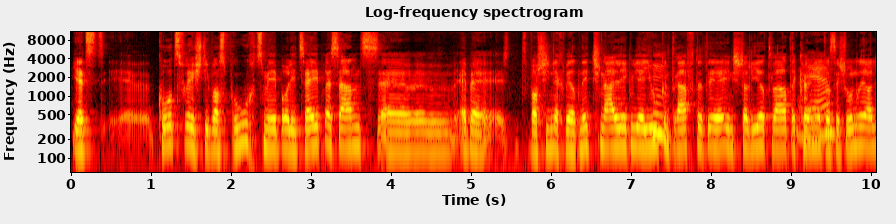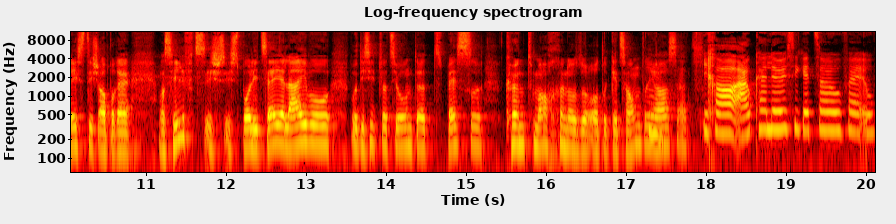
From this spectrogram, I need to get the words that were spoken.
Jetzt äh, kurzfristig, was braucht es? Mehr Polizeipräsenz? Äh, eben, wahrscheinlich wird nicht schnell irgendwie ein hm. Jugendtreff hm. installiert werden können. Yeah. Das ist unrealistisch. Aber äh, was hilft es? Ist, ist die Polizei allein, wo, wo die Situation dort besser könnte machen oder, oder gibt es andere hm. Ansätze? Ich habe auch keine Lösung jetzt auf, auf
